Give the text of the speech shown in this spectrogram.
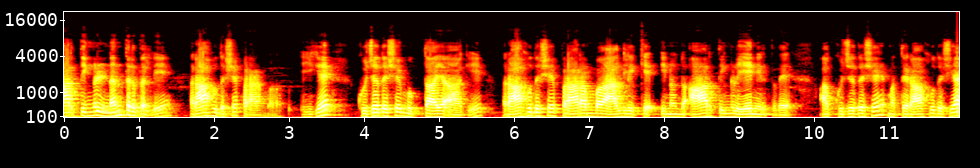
ಆರು ತಿಂಗಳ ನಂತರದಲ್ಲಿ ರಾಹುದಶೆ ಪ್ರಾರಂಭವಾಗುತ್ತೆ ಹೀಗೆ ಕುಜದಶೆ ಮುಕ್ತಾಯ ಆಗಿ ರಾಹುದಶೆ ಪ್ರಾರಂಭ ಆಗಲಿಕ್ಕೆ ಇನ್ನೊಂದು ಆರು ತಿಂಗಳು ಏನಿರ್ತದೆ? ಆ ಕುಜದಶೆ ಮತ್ತು ರಾಹುದಶೆಯ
